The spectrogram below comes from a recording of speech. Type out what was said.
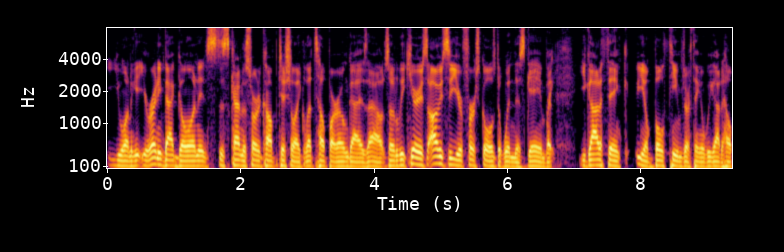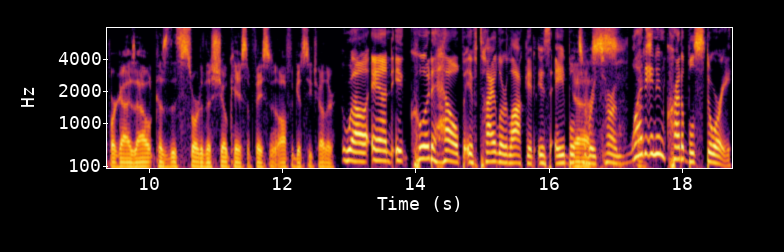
you want to get your running back going, it's this kind of sort of competition. Like, let's help our own guys out. So it'll be curious. Obviously, your first goal is to win this game, but you got to think, you know, both teams are thinking we got to help our guys out because this is sort of the showcase of facing off against each other. Well, and it could help if Tyler Lockett is able yes. to return. What an incredible story!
